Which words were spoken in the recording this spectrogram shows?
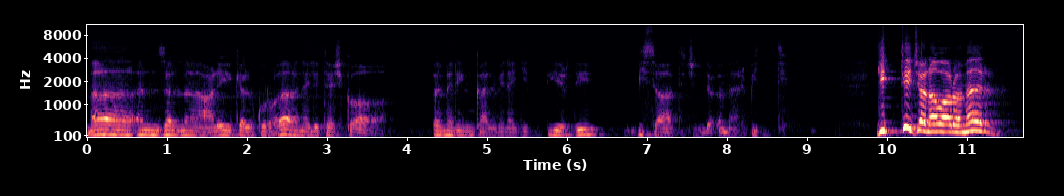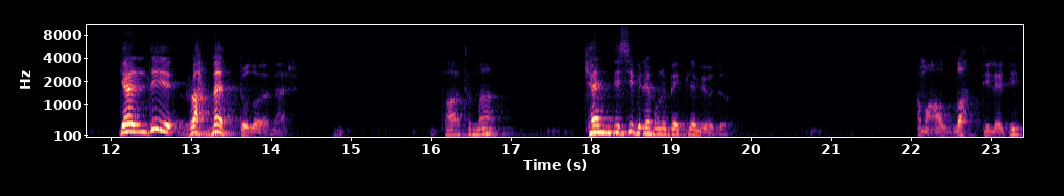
ma enzelna aleykel Kur'ane liteşka Ömer'in kalbine girdi. Bir saat içinde Ömer bitti. Gitti canavar Ömer. Geldi rahmet dolu Ömer. Fatıma kendisi bile bunu beklemiyordu. Ama Allah diledi.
